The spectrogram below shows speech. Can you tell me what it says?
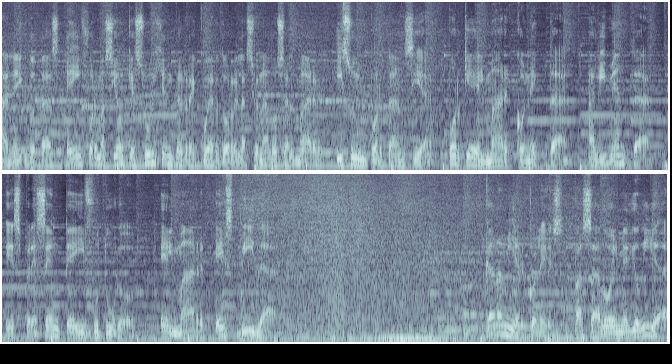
anécdotas e información que surgen del recuerdo relacionados al mar y su importancia, porque el mar conecta, alimenta, es presente y futuro. El mar es vida. Cada miércoles, pasado el mediodía,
